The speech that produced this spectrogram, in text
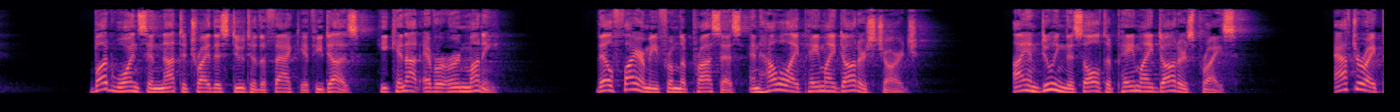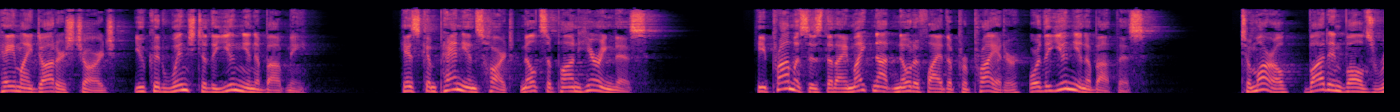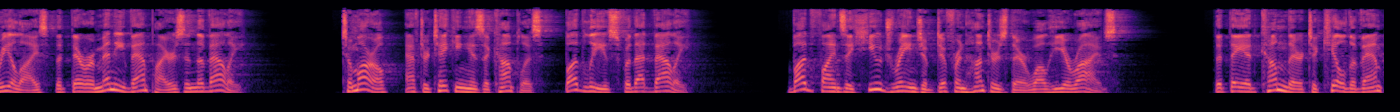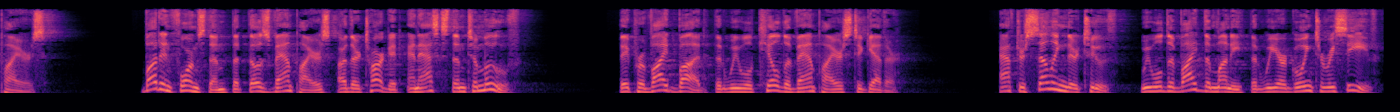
Bud warns him not to try this due to the fact if he does, he cannot ever earn money. They'll fire me from the process and how will I pay my daughter's charge? I am doing this all to pay my daughter's price. After I pay my daughter's charge, you could whinge to the union about me. His companion's heart melts upon hearing this. He promises that I might not notify the proprietor or the union about this. Tomorrow, Bud involves realize that there are many vampires in the valley. Tomorrow, after taking his accomplice, Bud leaves for that valley. Bud finds a huge range of different hunters there while he arrives that they had come there to kill the vampires. Bud informs them that those vampires are their target and asks them to move. They provide Bud that we will kill the vampires together. After selling their tooth, we will divide the money that we are going to receive.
